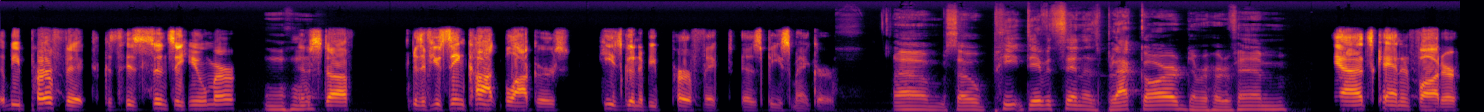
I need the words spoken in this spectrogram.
it'd be perfect because his sense of humor Mm-hmm. and stuff. Because if you've seen Cock Blockers, he's gonna be perfect as Peacemaker. Um, so Pete Davidson as Blackguard. Never heard of him. Yeah, it's cannon fodder.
